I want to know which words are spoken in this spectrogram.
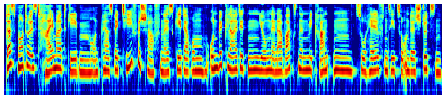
Das Motto ist Heimat geben und Perspektive schaffen. Es geht darum, unbegleiteten jungen, erwachsenen Migranten zu helfen, sie zu unterstützen.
